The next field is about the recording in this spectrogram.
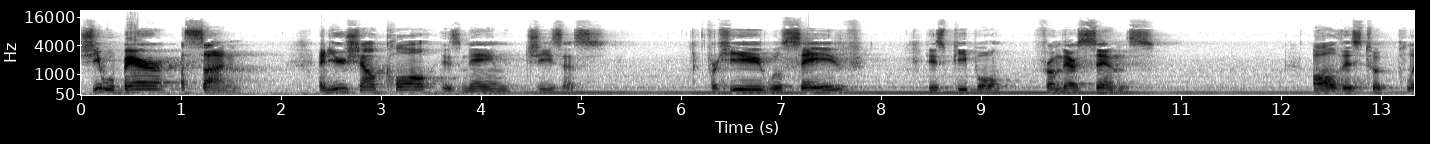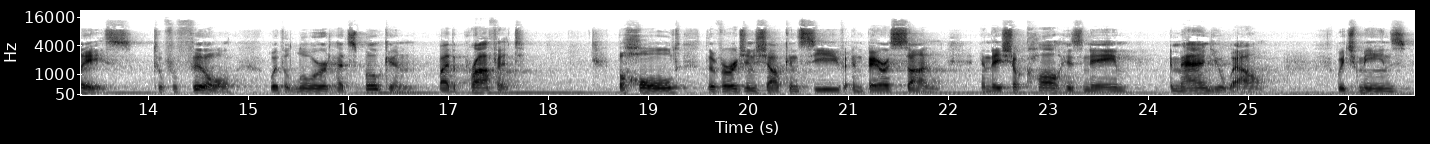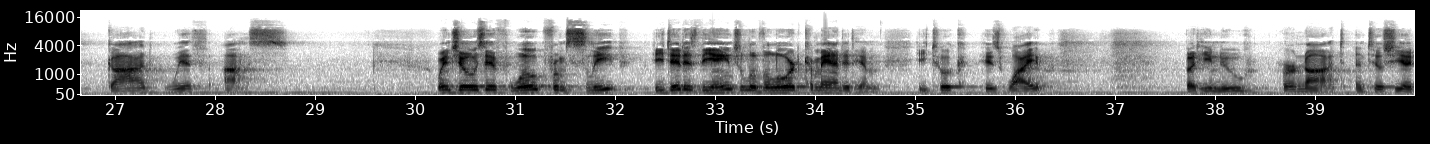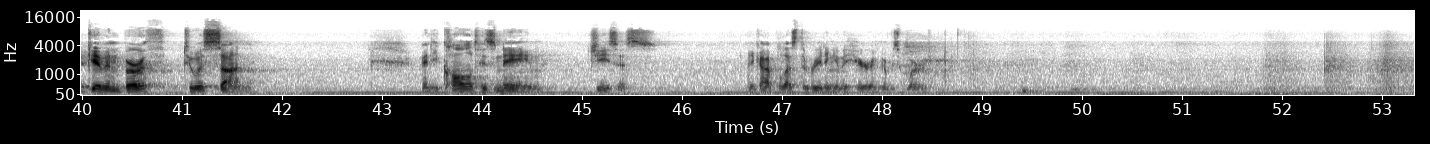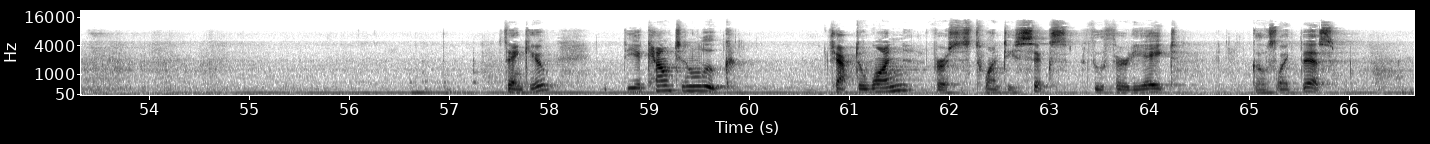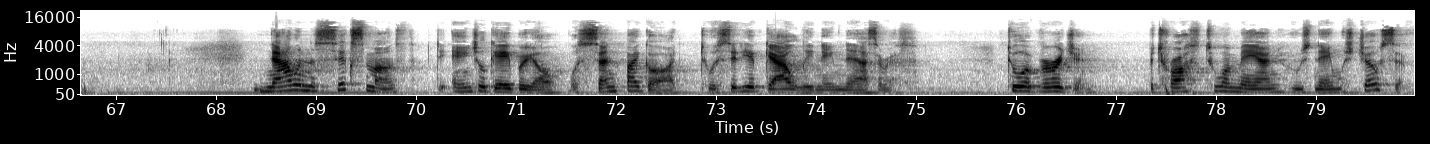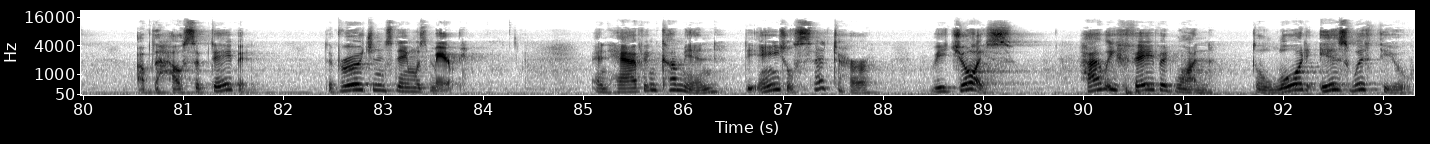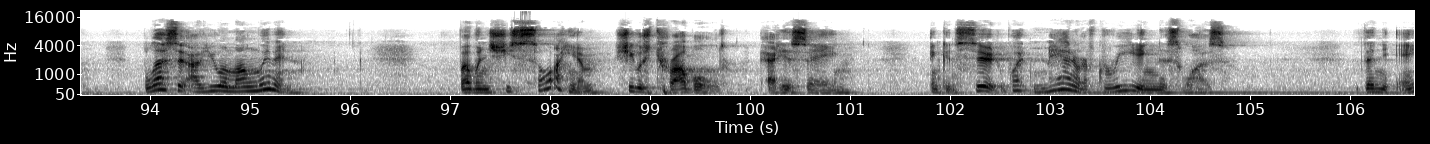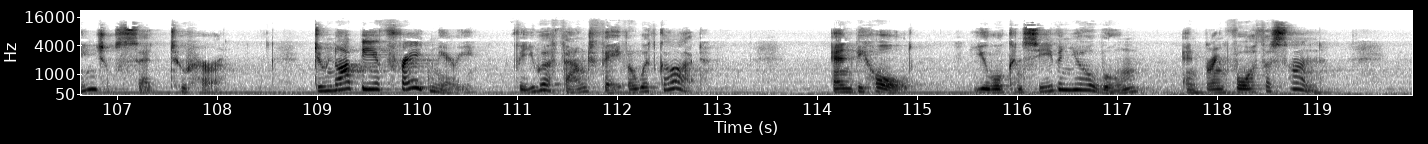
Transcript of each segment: She will bear a son, and you shall call his name Jesus for he will save his people from their sins. All this took place to fulfill what the Lord had spoken by the prophet. Behold, the virgin shall conceive and bear a son, and they shall call his name Emmanuel, which means God with us. When Joseph woke from sleep, he did as the angel of the Lord commanded him he took his wife, but he knew her not until she had given birth to a son. And he called his name Jesus. May God bless the reading and the hearing of his word. Thank you. The account in Luke, chapter 1, verses 26 through 38 goes like this Now, in the sixth month, the angel Gabriel was sent by God to a city of Galilee named Nazareth, to a virgin betrothed to a man whose name was Joseph, of the house of David. The virgin's name was Mary. And having come in, the angel said to her, Rejoice, highly favored one, the Lord is with you. Blessed are you among women. But when she saw him, she was troubled at his saying, and considered what manner of greeting this was. Then the angel said to her, Do not be afraid, Mary, for you have found favor with God. And behold, you will conceive in your womb and bring forth a son,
